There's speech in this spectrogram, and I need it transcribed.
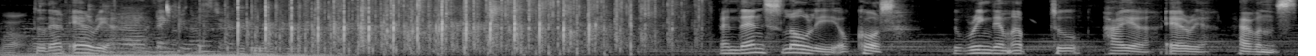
wow. to that area. Wow, thank you, Master. And then slowly, of course, we bring them up to higher area, heavens.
